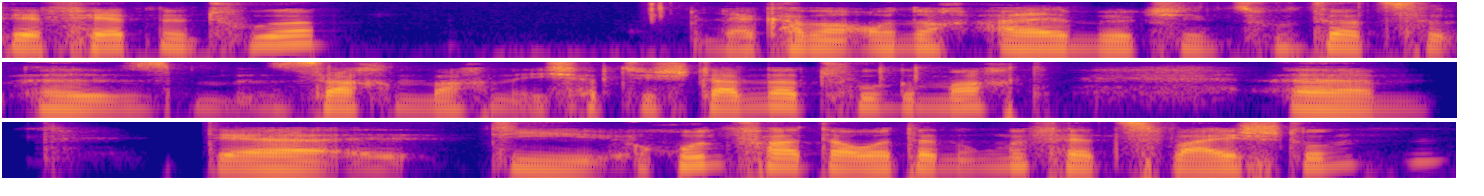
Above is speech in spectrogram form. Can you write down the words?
Der fährt eine Tour. Da kann man auch noch alle möglichen Zusatzsachen äh, machen. Ich habe die Standardtour gemacht. Ähm, der, die Rundfahrt dauert dann ungefähr zwei Stunden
